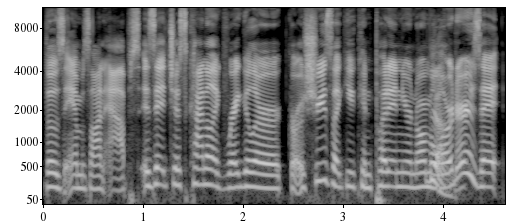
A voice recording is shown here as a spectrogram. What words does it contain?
those Amazon apps. Is it just kind of like regular groceries? Like you can put in your normal Yeah. order? Is it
